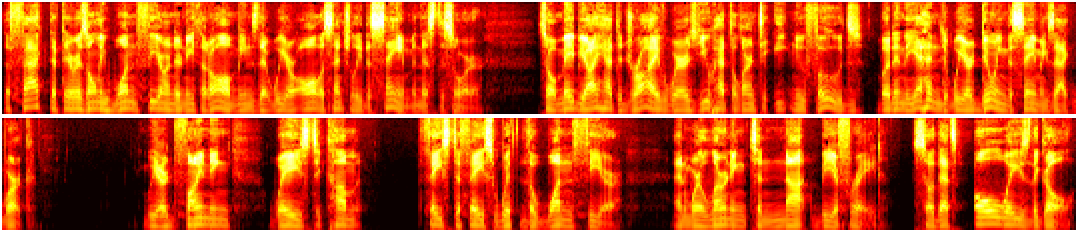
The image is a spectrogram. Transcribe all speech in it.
the fact that there is only one fear underneath it all means that we are all essentially the same in this disorder. So maybe I had to drive, whereas you had to learn to eat new foods, but in the end, we are doing the same exact work. We are finding ways to come face to face with the one fear, and we're learning to not be afraid. So that's always the goal.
